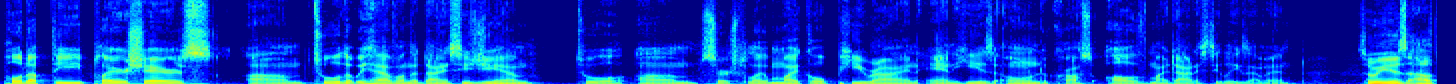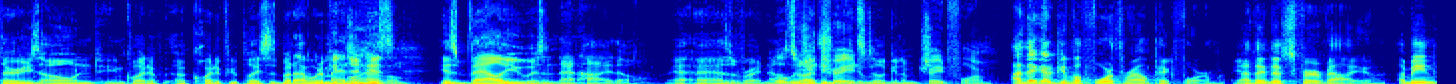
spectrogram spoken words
pulled up the player shares um, tool that we have on the Dynasty GM tool. Um, search for like Michael Perine, and he is owned across all of my Dynasty leagues I'm in. So he is out there. He's owned in quite a uh, quite a few places, but I would imagine his him. his value isn't that high though, a- as of right now. What would so you I think you trade can still get him trade cheap. for him? I think I'd give a fourth round pick for him. Yeah. I think that's fair value. I mean,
